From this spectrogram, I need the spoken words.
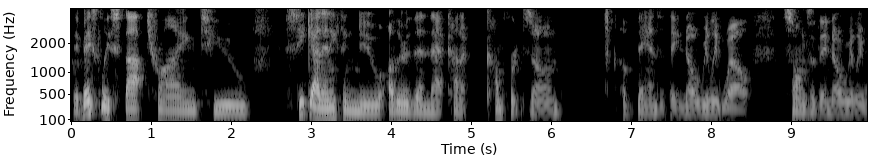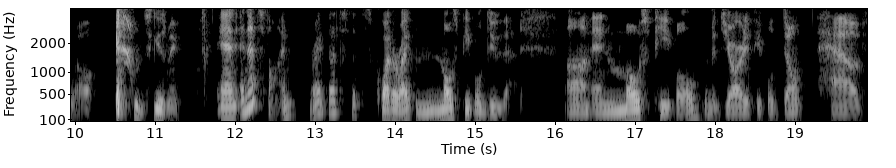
they basically stopped trying to seek out anything new other than that kind of comfort zone of bands that they know really well songs that they know really well. Excuse me. And and that's fine right? That's that's quite all right. Most people do that. Um, and most people the majority of people don't have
